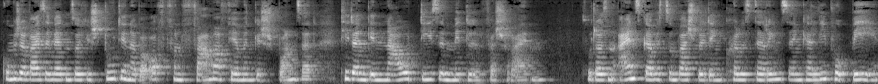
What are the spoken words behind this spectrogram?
Komischerweise werden solche Studien aber oft von Pharmafirmen gesponsert, die dann genau diese Mittel verschreiben. 2001 gab es zum Beispiel den Cholesterinsenker Lipo B.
